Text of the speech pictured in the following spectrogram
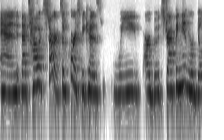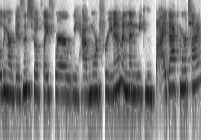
And that's how it starts, of course, because we are bootstrapping it. We're building our business to a place where we have more freedom and then we can buy back more time.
